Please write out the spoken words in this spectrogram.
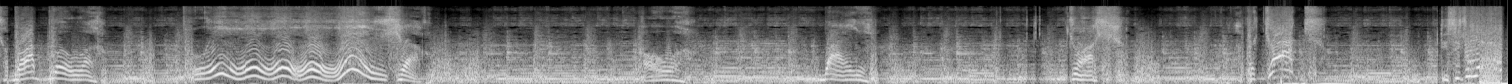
Come on, blue. Oh, my gosh. I forgot! This is wrong!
